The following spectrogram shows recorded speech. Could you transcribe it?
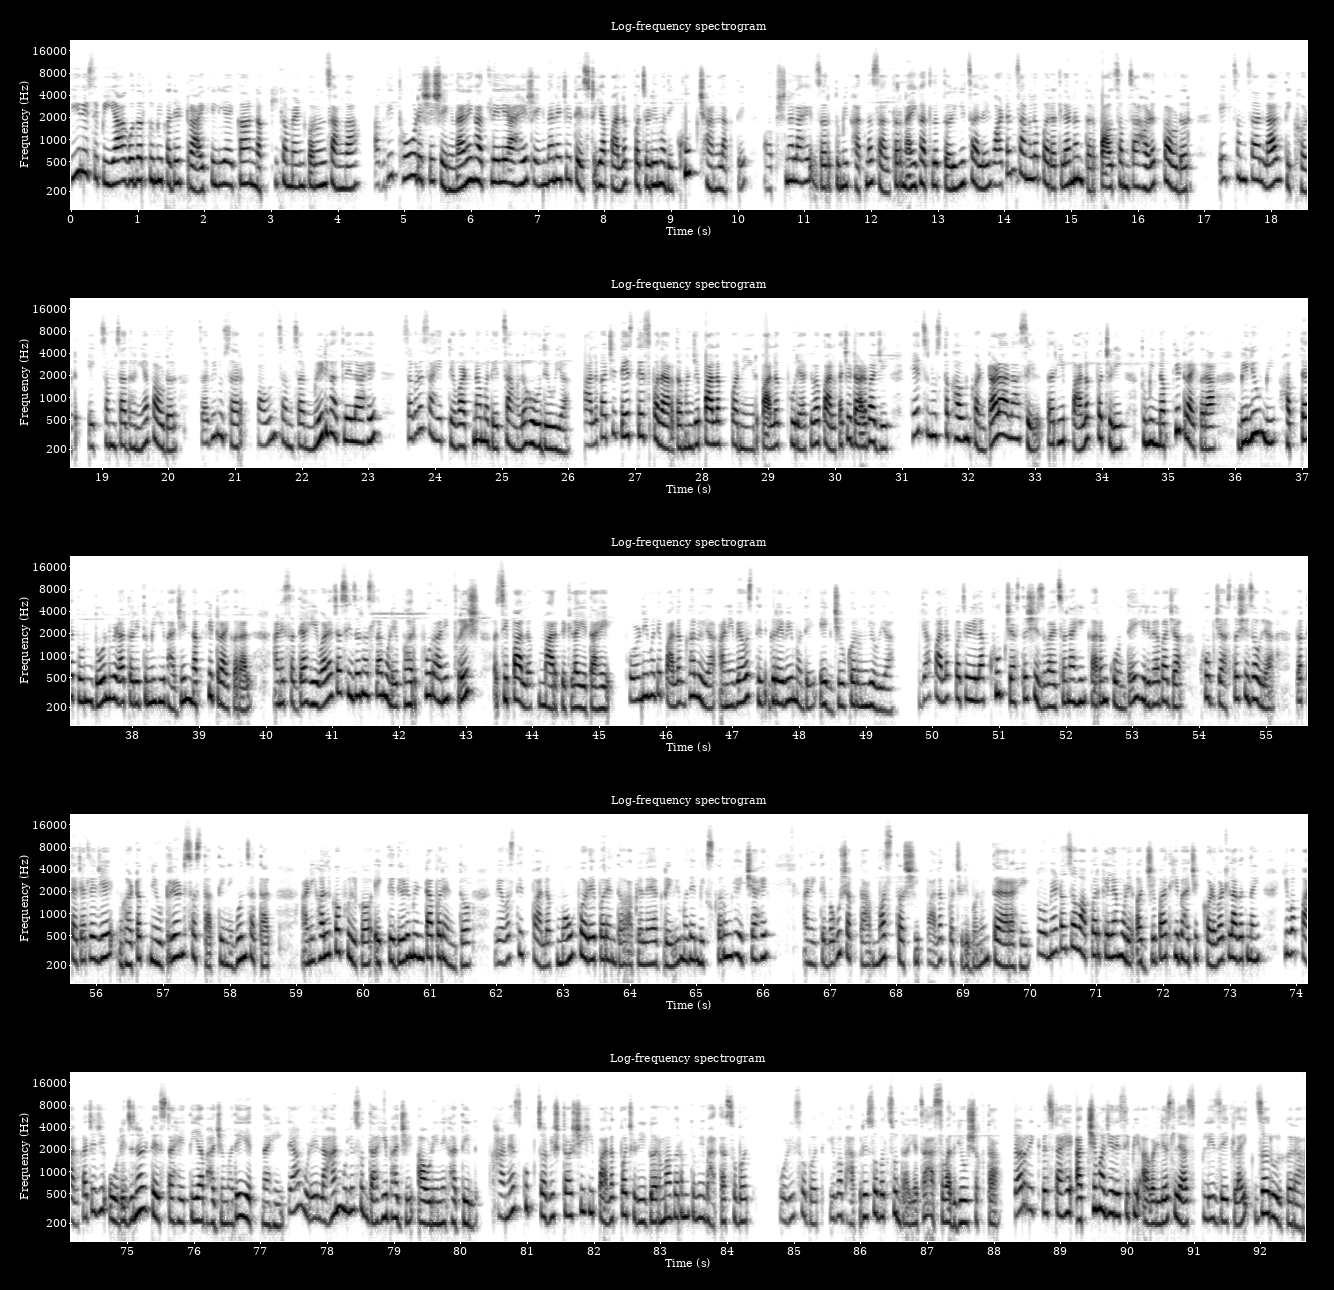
ही रेसिपी या अगोदर तुम्ही कधी ट्राय केली आहे का? नक्की कमेंट करून सांगा. अगदी थोडेसे शेंगदाणे घातलेले आहे शेंगदाण्याची टेस्ट या पालक पचडीमध्ये खूप छान लागते. ऑप्शनल आहे. जर तुम्ही खात नसाल तर नाही घातलं तरीही चालेल. वाटण चांगलं परतल्यानंतर पाव चमचा हळद पावडर एक चमचा लाल तिखट एक चमचा धनिया पावडर चवीनुसार पाऊन चमचा मीठ घातलेलं आहे. सगळं साहित्य वाटणामध्ये चांगलं होऊ देऊया. पालकाचे तेच तेच पदार्थ म्हणजे पालक पनीर पालक पुऱ्या किंवा पालकाची डाळभाजी हेच नुसतं खाऊन कंटाळा आला असेल तर ही पालक पचडी तुम्ही नक्की ट्राय करा. बिलीव मी हप्त्यातून दोन वेळा तरी तुम्ही ही भाजी नक्की ट्राय कराल. आणि सध्या हिवाळ्याचा सीझन असल्यामुळे भरपूर आणि फ्रेश अशी पालक मार्केटला येत आहे. फोडणीमध्ये पालक घालूया आणि व्यवस्थित ग्रेव्हीमध्ये एकजीव करून घेऊया. या पालक पचळीला खूप जास्त शिजवायचं नाही कारण कोणत्याही हिरव्या भाज्या खूप जास्त शिजवल्या तर त्याच्यातले जे घटक न्यूट्रियंट्स असतात ते निघून जातात. आणि हलकं फुलकं एक ते दीड मिनटापर्यंत व्यवस्थित पालक मऊ पडेपर्यंत आपल्याला या ग्रेव्हीमध्ये मिक्स करून घ्यायची आहे. आणि ते बघू शकता मस्त अशी पालक पचडी बनून तयार आहे. टोमॅटोचा वापर केल्यामुळे अजिबात ही भाजी कडवट लागत नाही किंवा पालकाची जी ओरिजिनल टेस्ट आहे ती या भाजीमध्ये येत नाही. त्यामुळे लहान मुले सुद्धा ही भाजी आवडीने खातील. खाण्यास खूप चविष्ट अशी ही पालक पचडी गरमागरम तुम्ही भातासोबत पोळीसोबत किंवा भाकरीसोबत सुद्धा याचा आस्वाद घेऊ शकता. तर रिक्वेस्ट आहे आजची माझी रेसिपी आवडली असल्यास प्लीज एक लाईक जरूर करा.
